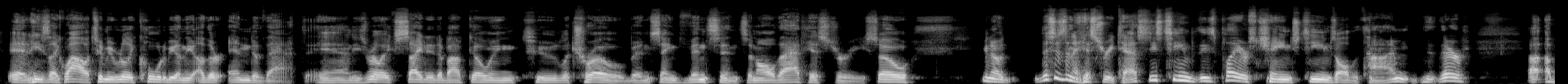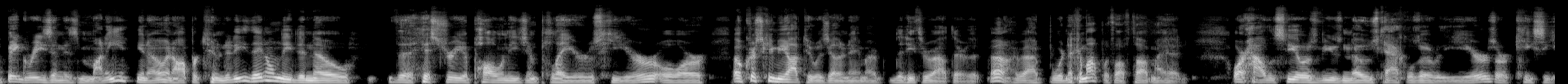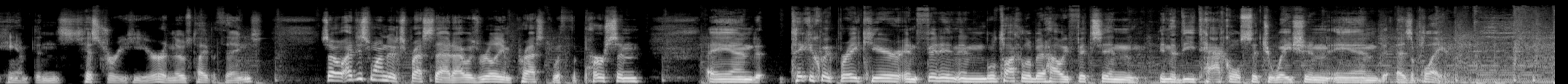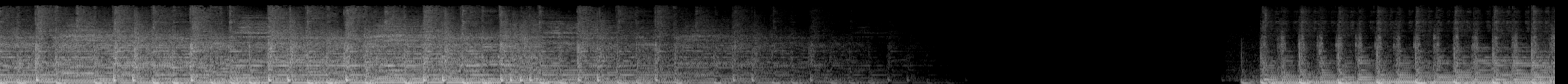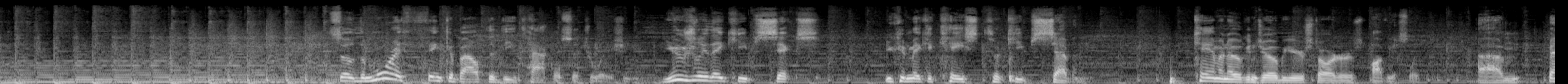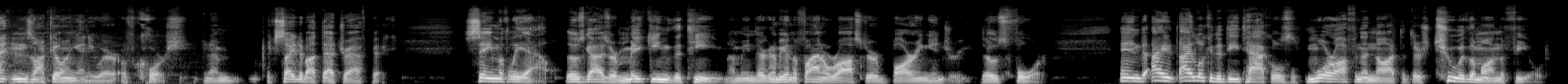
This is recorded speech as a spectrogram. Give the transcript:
and he's like, wow, it's going to be really cool to be on the other end of that. And he's really excited about going to Latrobe and St. Vincent's and all that history. So, you know, this isn't a history test. These teams, these players change teams all the time. They're, a big reason is money, you know, and opportunity. They don't need to know the history of Polynesian players here or, oh, Chris Kemoeatu was the other name I, that he threw out there that, oh, I wouldn't have come up with off the top of my head. Or how the Steelers have used nose tackles over the years or Casey Hampton's history here and those type of things. So I just wanted to express that. I was really impressed with the person and take a quick break here and fit in and we'll talk a little bit how he fits in in the D tackle situation and as a player. So the more I think about the D tackle situation, usually they keep six. You can make a case to keep seven. Cam and Ogunjobi are your starters, obviously. Um, Benton's not going anywhere, of course, and I'm excited about that draft pick. Same with Leal. Those guys are making the team. I mean, they're going to be on the final roster, barring injury. Those four. And I, I look at the D tackles more often than not that there's two of them on the field.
